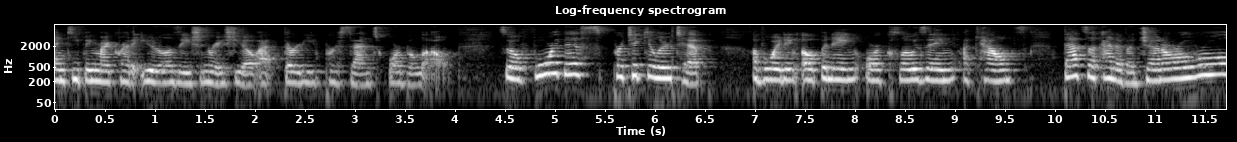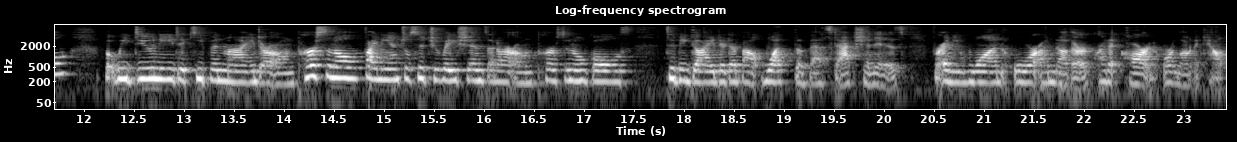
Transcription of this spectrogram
and keeping my credit utilization ratio at 30% or below. So for this particular tip, avoiding opening or closing accounts, that's a kind of a general rule, but we do need to keep in mind our own personal financial situations and our own personal goals to be guided about what the best action is for any one or another credit card or loan account.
